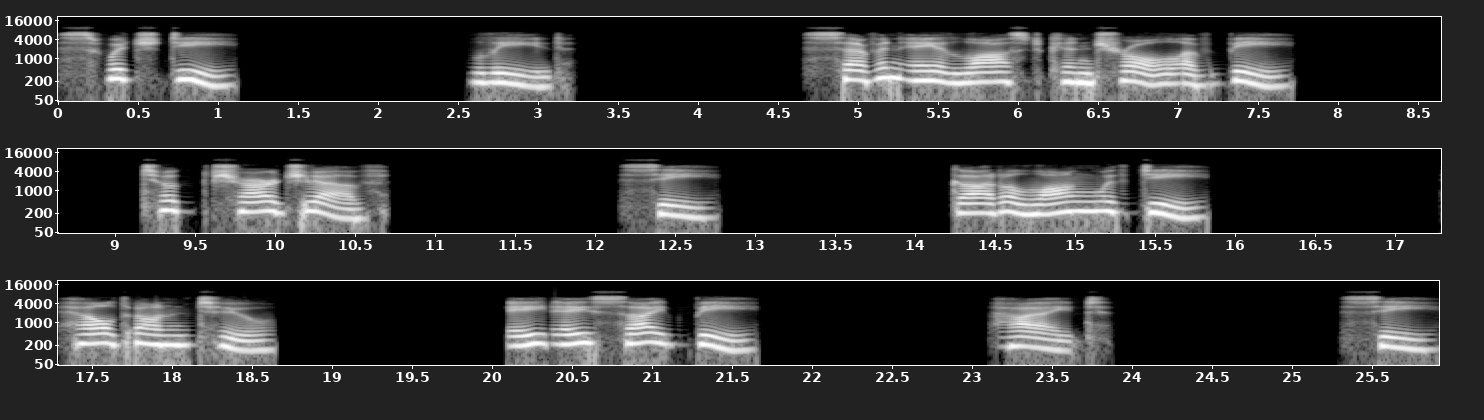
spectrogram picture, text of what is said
Switch D lead. 7a lost control of B. Took charge of C. Got along with D. Held on to 8a site B. Height C.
